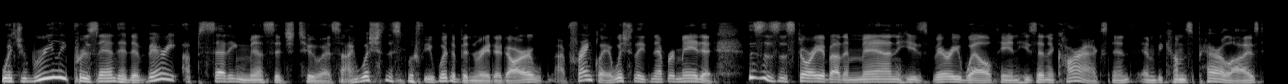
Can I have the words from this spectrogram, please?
which really presented a very upsetting message to us. I wish this movie would have been rated R. Frankly, I wish they'd never made it. This is a story about a man. He's very wealthy and he's in a car accident and becomes paralyzed,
